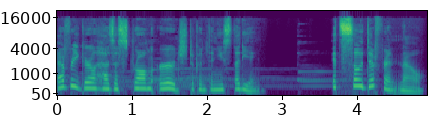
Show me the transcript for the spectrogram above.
every girl has a strong urge to continue studying. It's so different now.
